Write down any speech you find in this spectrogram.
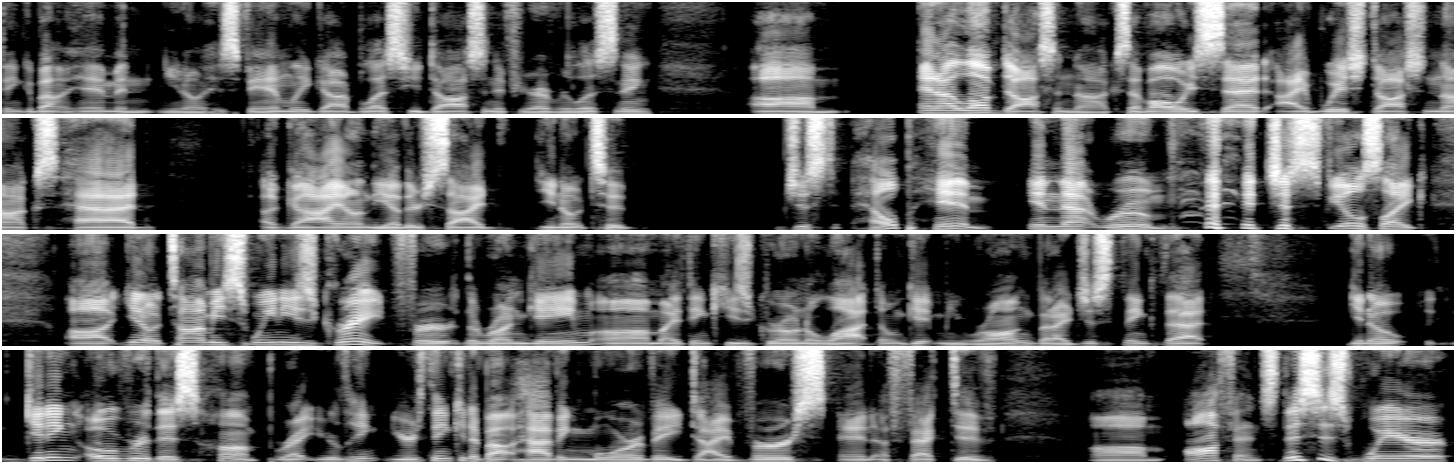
think about him and you know his family. God bless you, Dawson, if you're ever listening. Um, and I love Dawson Knox. I've always said I wish Dawson Knox had a guy on the other side, you know, to just help him in that room. it just feels like, uh, you know, Tommy Sweeney's great for the run game. Um, I think he's grown a lot. Don't get me wrong, but I just think that, you know, getting over this hump, right? You're you're thinking about having more of a diverse and effective um, offense. This is where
